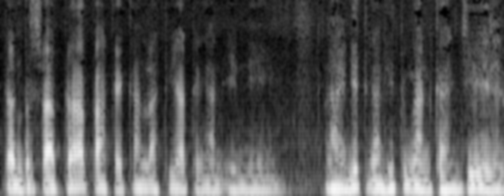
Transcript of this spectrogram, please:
dan bersabda, pakaikanlah dia dengan ini. Nah ini dengan hitungan ganjil.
